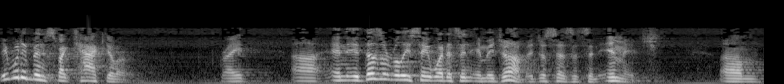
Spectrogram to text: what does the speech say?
it would have been spectacular, right? Uh, and it doesn't really say what it's an image of. It just says it's an image. Um,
